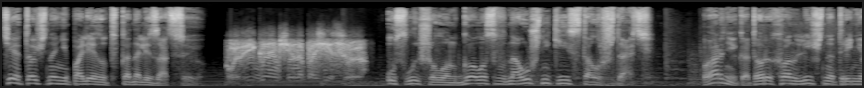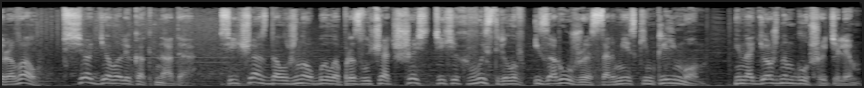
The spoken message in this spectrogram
Те точно не полезут в канализацию. «Выдвигаемся на позицию», — услышал он голос в наушнике и стал ждать. Парни, которых он лично тренировал, все делали как надо. Сейчас должно было прозвучать шесть тихих выстрелов из оружия с армейским клеймом и надежным глушителем.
